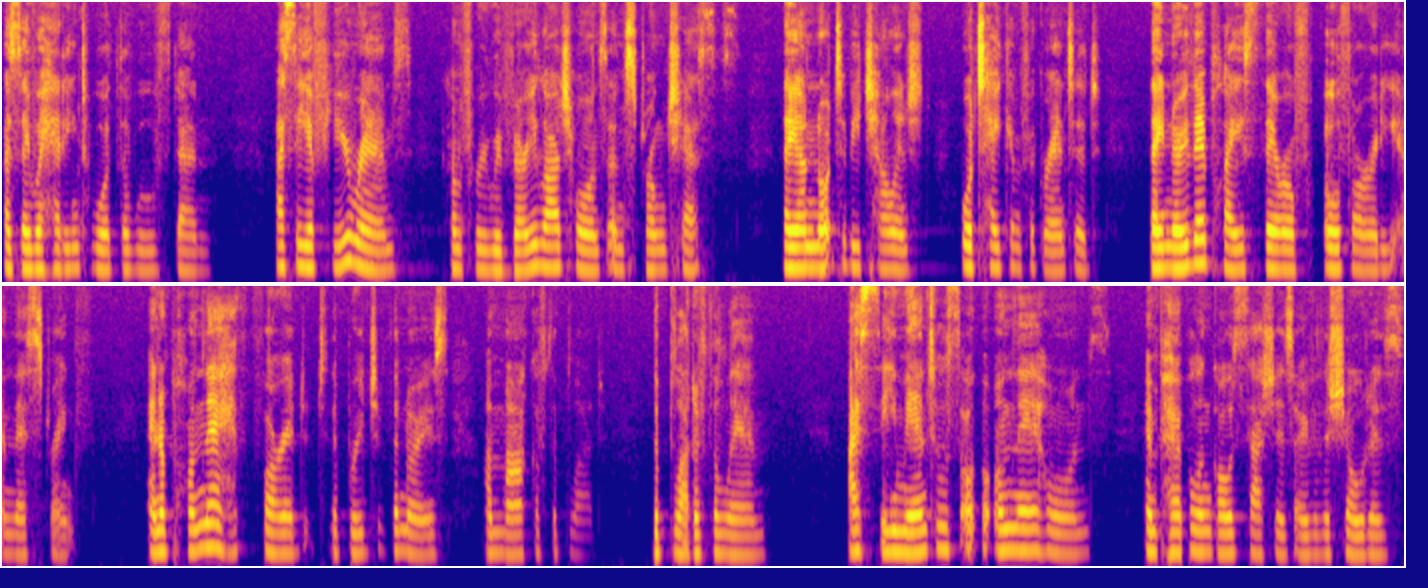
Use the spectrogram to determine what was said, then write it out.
as they were heading toward the wolves' den. I see a few rams come through with very large horns and strong chests. They are not to be challenged or taken for granted. They know their place, their authority, and their strength. And upon their forehead to the bridge of the nose, a mark of the blood, the blood of the Lamb. I see mantles on their horns and purple and gold sashes over the shoulders.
